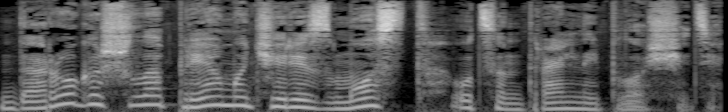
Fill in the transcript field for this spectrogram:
Дорога шла прямо через мост у центральной площади.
